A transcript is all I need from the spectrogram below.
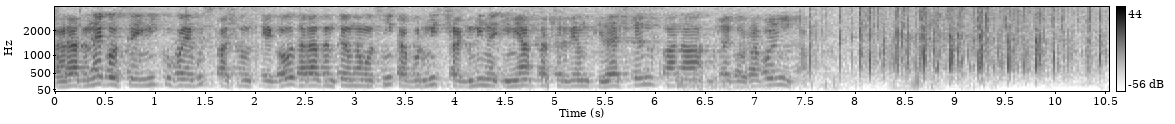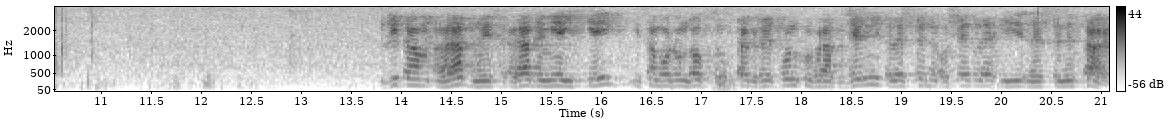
radnego Sejmiku Województwa Śląskiego, zarazem pełnomocnika burmistrza gminy i miasta Czerwionki Leszczyn, pana Grzegorza Wolnika. Witam radnych Rady Miejskiej i samorządowców, także członków rad dzielnic Leszczyny Osiedle i Leszczyny Stare.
